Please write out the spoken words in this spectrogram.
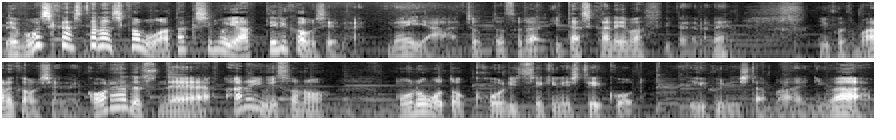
でもしかしたらしかも私もやってるかもしれない。ねいやちょっとそれは致しかねますみたいなね。いうこともあるかもしれない。これはですねある意味その物事を効率的にしていこうというふうにした場合には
